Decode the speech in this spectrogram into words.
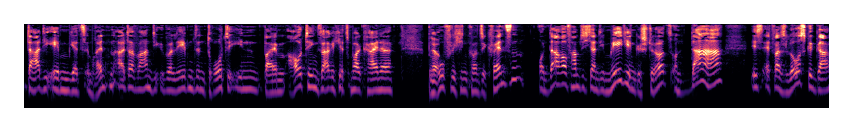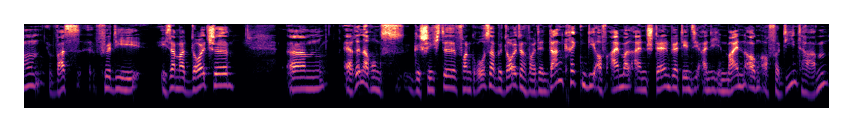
da die eben jetzt im Rentenalter waren, die Überlebenden, drohte ihnen beim Outing, sage ich jetzt mal, keine beruflichen ja. Konsequenzen. Und darauf haben sich dann die Medien gestürzt. Und da ist etwas losgegangen, was für die, ich sag mal, deutsche ähm, Erinnerungsgeschichte von großer Bedeutung war. Denn dann kriegten die auf einmal einen Stellenwert, den sie eigentlich in meinen Augen auch verdient haben.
